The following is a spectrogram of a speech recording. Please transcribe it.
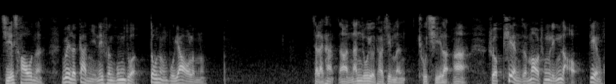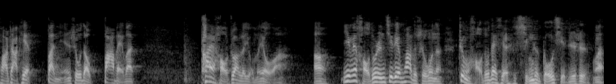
节操呢？为了干你那份工作，都能不要了吗？再来看啊，南都有条新闻出奇了啊，说骗子冒充领导电话诈骗，半年收到八百万，太好赚了有没有啊？啊，因为好多人接电话的时候呢，正好都在行着苟且之事啊。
